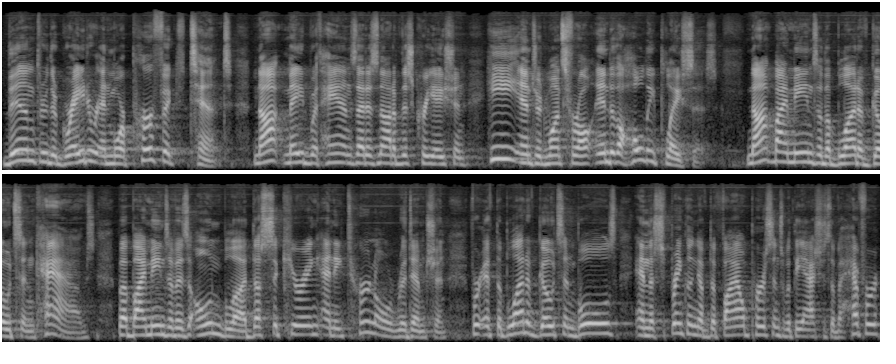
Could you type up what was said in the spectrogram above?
then through the greater and more perfect tent, not made with hands that is not of this creation, he entered once for all into the holy places not by means of the blood of goats and calves, but by means of his own blood, thus securing an eternal redemption. For if the blood of goats and bulls and the sprinkling of defiled persons with the ashes of a heifer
